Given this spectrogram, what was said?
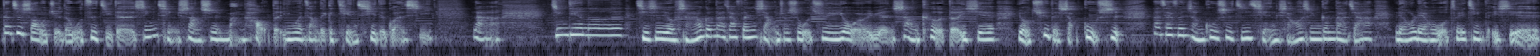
但至少我觉得我自己的心情上是蛮好的，因为这样的一个天气的关系。那。今天呢，其实有想要跟大家分享，就是我去幼儿园上课的一些有趣的小故事。那在分享故事之前，想要先跟大家聊聊我最近的一些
